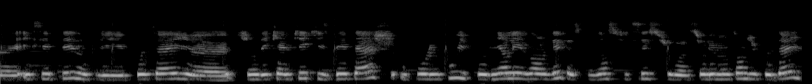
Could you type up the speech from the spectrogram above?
Euh, excepté donc les fauteuils euh, qui ont des calqués qui se détachent, ou pour le coup il faut venir les enlever parce qu'on vient se fixer sur, sur les montants du fauteuil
